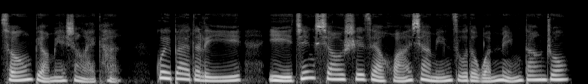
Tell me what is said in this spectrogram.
从表面上来看，跪拜的礼仪已经消失在华夏民族的文明当中，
